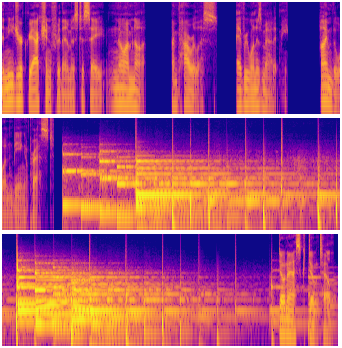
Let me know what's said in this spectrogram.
the knee jerk reaction for them is to say, No, I'm not. I'm powerless. Everyone is mad at me. I'm the one being oppressed. Don't ask, don't tell.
